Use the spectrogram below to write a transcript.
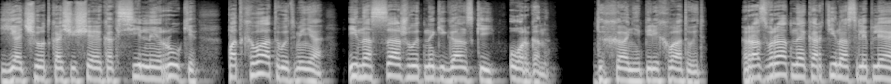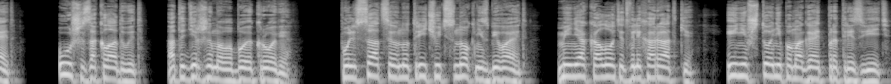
Я четко ощущаю, как сильные руки подхватывают меня и насаживают на гигантский орган. Дыхание перехватывает. Развратная картина ослепляет. Уши закладывает от одержимого боя крови. Пульсация внутри чуть с ног не сбивает. Меня колотит в лихорадке, и ничто не помогает протрезветь.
